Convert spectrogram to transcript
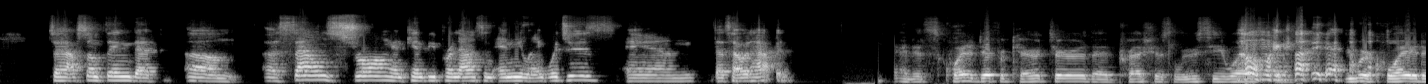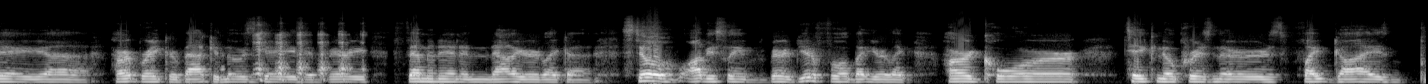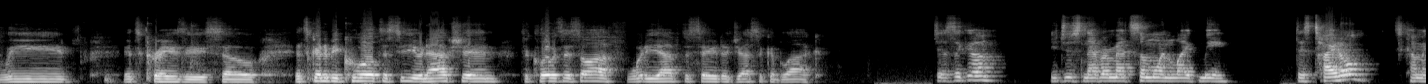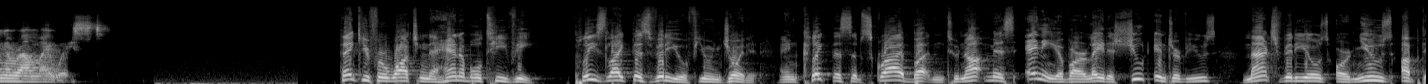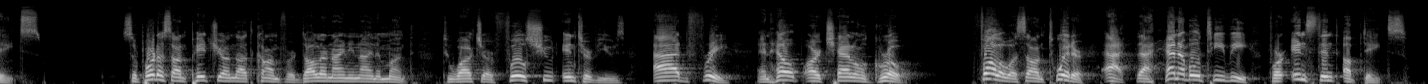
to have something that um, uh, sounds strong and can be pronounced in any languages, and that's how it happened. And it's quite a different character than Precious Lucy was. Oh my god! Yeah, you were quite a uh, heartbreaker back in those days, and very feminine. And now you're like a, still obviously very beautiful, but you're like hardcore, take no prisoners, fight guys, bleed, it's crazy. So it's going to be cool to see you in action. To close this off, what do you have to say to Jessika Black? Jessika, you just never met someone like me. This title is coming around my waist. Thank you for watching the Hannibal TV. Please like this video if you enjoyed it and click the subscribe button to not miss any of our latest shoot interviews, match videos, or news updates. Support us on patreon.com for $1.99 a month to watch our full shoot interviews ad free and help our channel grow. Follow us on Twitter at the Hannibal TV for instant updates.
